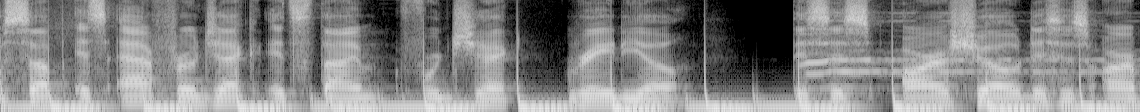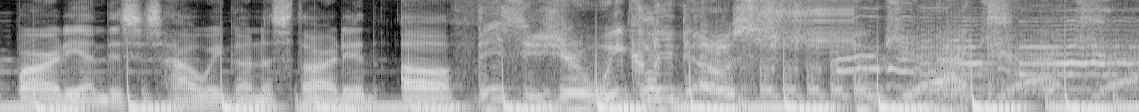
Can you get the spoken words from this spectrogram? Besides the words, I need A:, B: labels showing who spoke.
A: What's up? It's Afrojack. It's time for Jacked Radio. This is our show, this is our party, and this is how we're gonna start it off.
B: This is your weekly dose of Jacked. ice cream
